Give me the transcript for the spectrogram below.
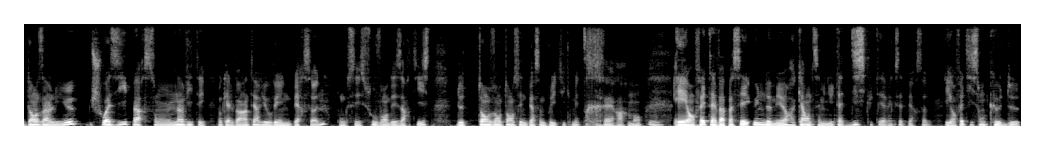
dans un lieu choisi par son invité. Donc elle va interviewer une personne, donc c'est souvent des artistes, de temps en temps c'est une personne politique, mais très rarement. Mhm. Et en fait, elle va passer une demi-heure à 45 minutes à discuter avec cette personne. Et en fait, ils sont que deux.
